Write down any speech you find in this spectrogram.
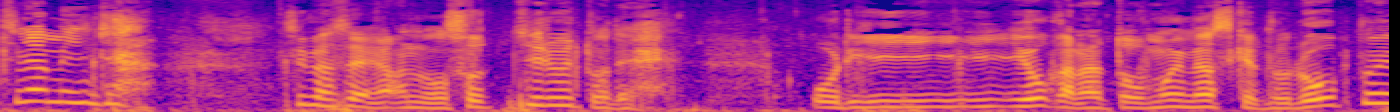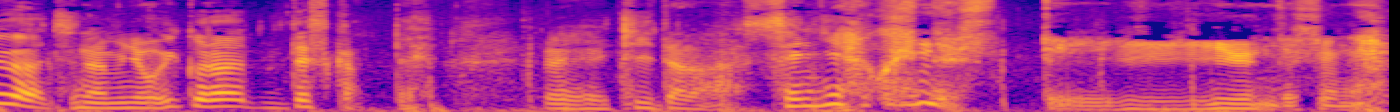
ちなみにじゃあ、すいません、あの、そっちルートで降りようかなと思いますけど、ロープウェイはちなみにおいくらですかって、えー、聞いたら、1200円ですって言うんですよね。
